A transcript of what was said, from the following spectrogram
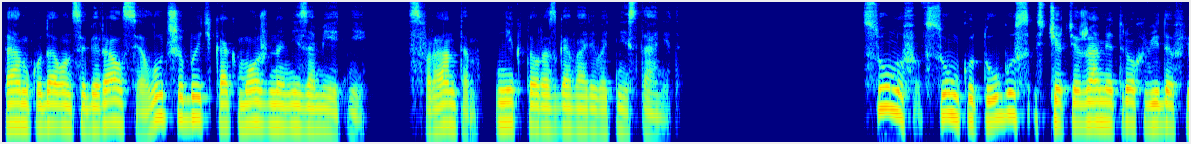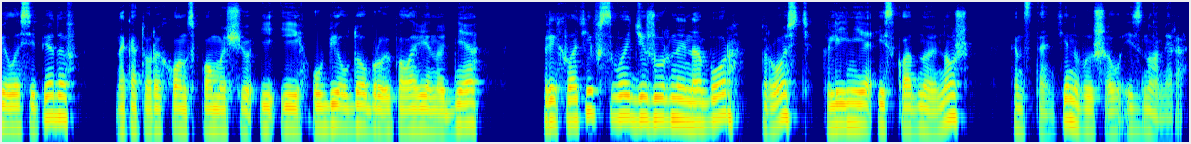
Там, куда он собирался, лучше быть как можно незаметней. С Франтом никто разговаривать не станет. Сунув в сумку тубус с чертежами трех видов велосипедов, на которых он с помощью ИИ убил добрую половину дня, прихватив свой дежурный набор, трость, клинья и складной нож, Константин вышел из номера.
